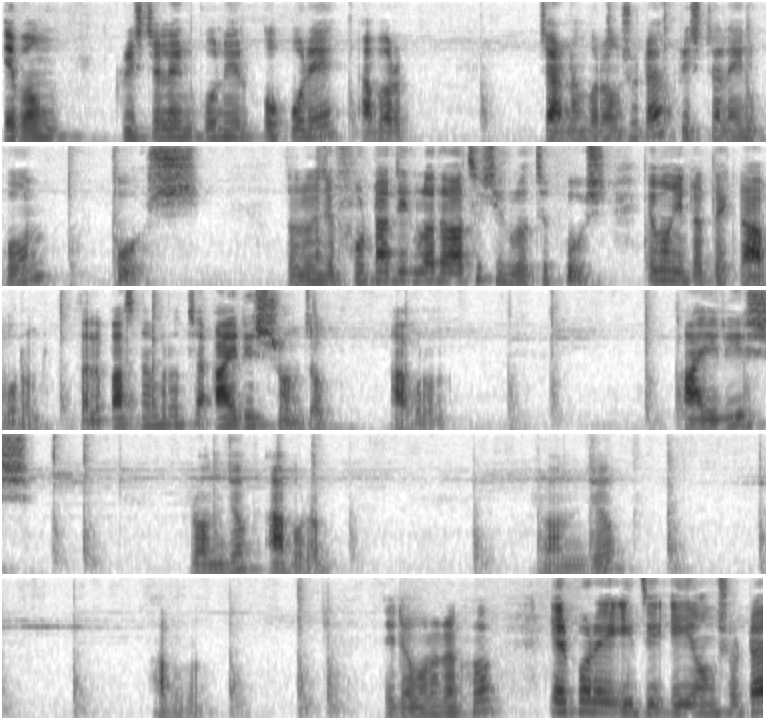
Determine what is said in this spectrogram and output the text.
এবং ক্রিস্টালাইন কোণের ওপরে আবার চার নম্বর অংশটা ক্রিস্টালাইন কোণ কোষ। তাহলে যে ফোটা যেগুলো দেওয়া আছে সেগুলো হচ্ছে কোষ এবং এটা তো একটা আবরণ। তাহলে পাঁচ নম্বর হচ্ছে আইরিশ রঞ্জক আবরণ। আইরিশ রঞ্জক আবরণ। রঞ্জক আবরণ। এটা মনে রাখো। এরপরে এই যে এই অংশটা,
